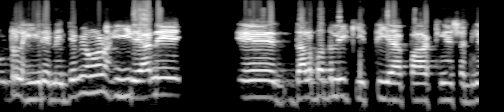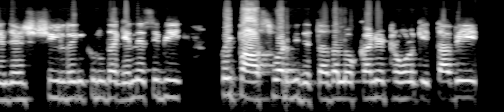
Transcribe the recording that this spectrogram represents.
ਟੋਟਲ ਹੀਰੇ ਨੇ। ਜਿਵੇਂ ਹੁਣ ਹੀਰਿਆਂ ਨੇ ਇਹ ਦਲ ਬਦਲੀ ਕੀਤੀ ਹੈ ਪਾਰਟੀਆਂ ਛੱਡੀਆਂ ਜਿਵੇਂ ਸੁਸ਼ੀਲ ਰਿੰਕੂ ਨੂੰ ਤਾਂ ਕਹਿੰਦੇ ਸੀ ਵੀ ਕੋਈ ਪਾਸਵਰਡ ਵੀ ਦਿੱਤਾ ਤਾਂ ਲੋਕਾਂ ਨੇ ਟ੍ਰੋਲ ਕੀਤਾ ਵੀ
